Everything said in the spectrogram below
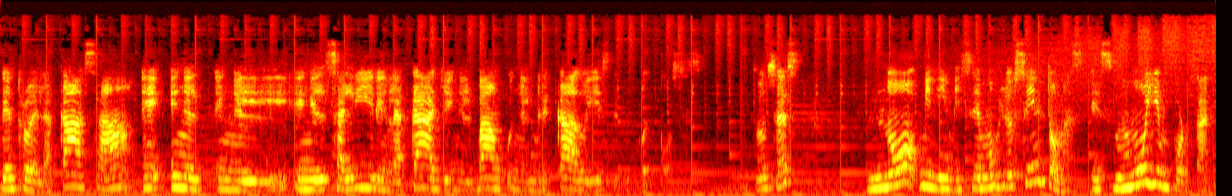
dentro de la casa, eh, en el, en, el, en el salir, en la calle, en el banco, en el mercado y este tipo de cosas. Entonces, no minimicemos los síntomas, es muy importante.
